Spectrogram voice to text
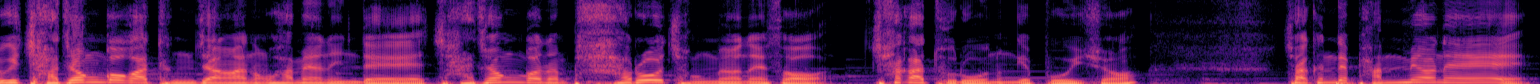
여기 자전거가 등장하는 화면인데 자전거는 바로 정면에서 차가 들어오는 게 보이죠? 자, 근데 반면에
